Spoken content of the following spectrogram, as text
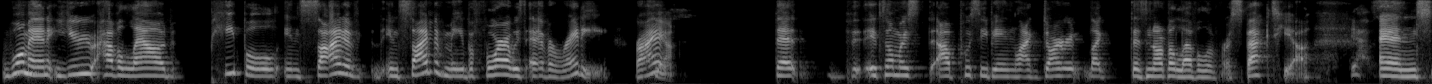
woman, you have allowed people inside of inside of me before I was ever ready, right? Yeah. That it's almost our pussy being like, don't like, there's not a level of respect here. Yes. And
